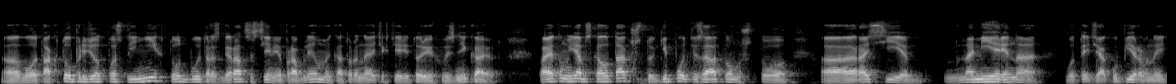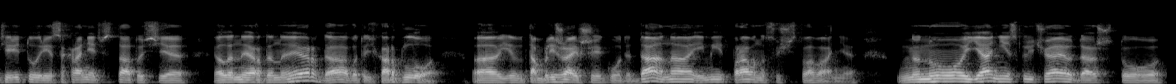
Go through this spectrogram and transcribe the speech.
А, вот. А кто придет после них, тот будет разбираться с теми проблемами, которые на этих территориях возникают. Поэтому я бы сказал так, что гипотеза о том, что э, Россия намерена вот эти оккупированные территории сохранять в статусе ЛНР, ДНР, да, вот этих Ордло, э, там ближайшие годы, да, она имеет право на существование. Но, я не исключаю, да, что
